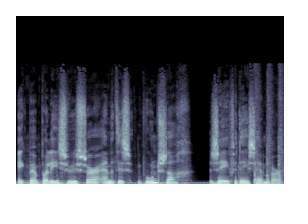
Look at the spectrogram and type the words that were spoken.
Ik ben Pauline Swuster en het is woensdag 7 december.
